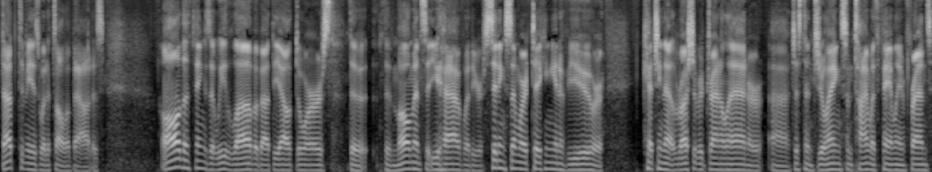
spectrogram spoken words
that to me is what it's all about. Is all the things that we love about the outdoors, the the moments that you have, whether you're sitting somewhere taking in a view or catching that rush of adrenaline or uh, just enjoying some time with family and friends.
